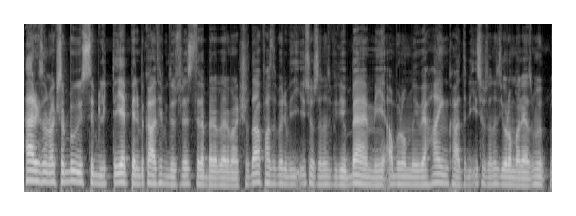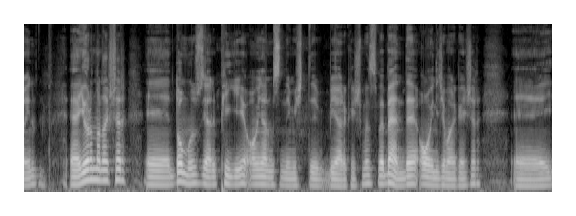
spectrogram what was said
Herkese arkadaşlar bugün sizinle birlikte yepyeni bir katil videosuyla sizlerle beraberim arkadaşlar. Daha fazla böyle video istiyorsanız videoyu beğenmeyi, abone olmayı ve hangi katili istiyorsanız yorumlara yazmayı unutmayın. Ee, yorumlarda arkadaşlar e, domuz yani Piggy'yi oynar mısın demişti bir arkadaşımız ve ben de oynayacağım arkadaşlar. Ee,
